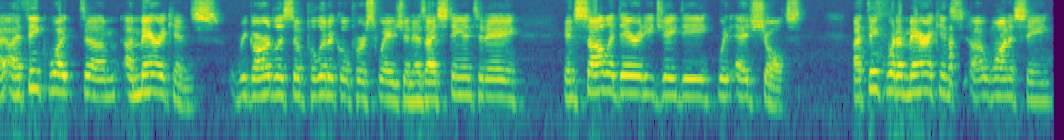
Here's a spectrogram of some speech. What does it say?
I think what um, Americans, regardless of political persuasion, as I stand today in solidarity, JD, with Ed Schultz, I think what Americans uh, want to see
